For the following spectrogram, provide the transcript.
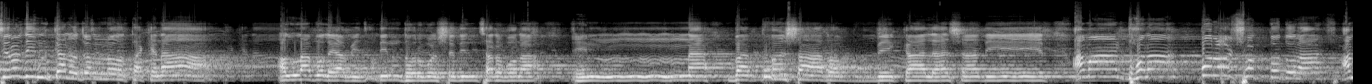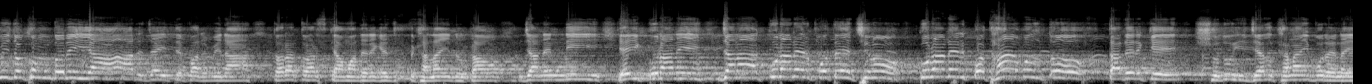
চিরদিন কেন জন্য থাকে না। আল্লাহ বলে, আমি যেদিন ধরবো সেদিন ছাড়ব না। আমার ধরা, বড় শক্ত তোরা আমি যখন ধরে আর যাইতে পারবি না। তোরা তো আজকে আমাদেরকে জেলখানায় ঢুকাও, জানেননি? এই কোরআনে যারা কোরআনের পথে ছিল, কোরআনের কথা বলতো, তাদেরকে শুধুই জেলখানায় পড়ে নাই,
